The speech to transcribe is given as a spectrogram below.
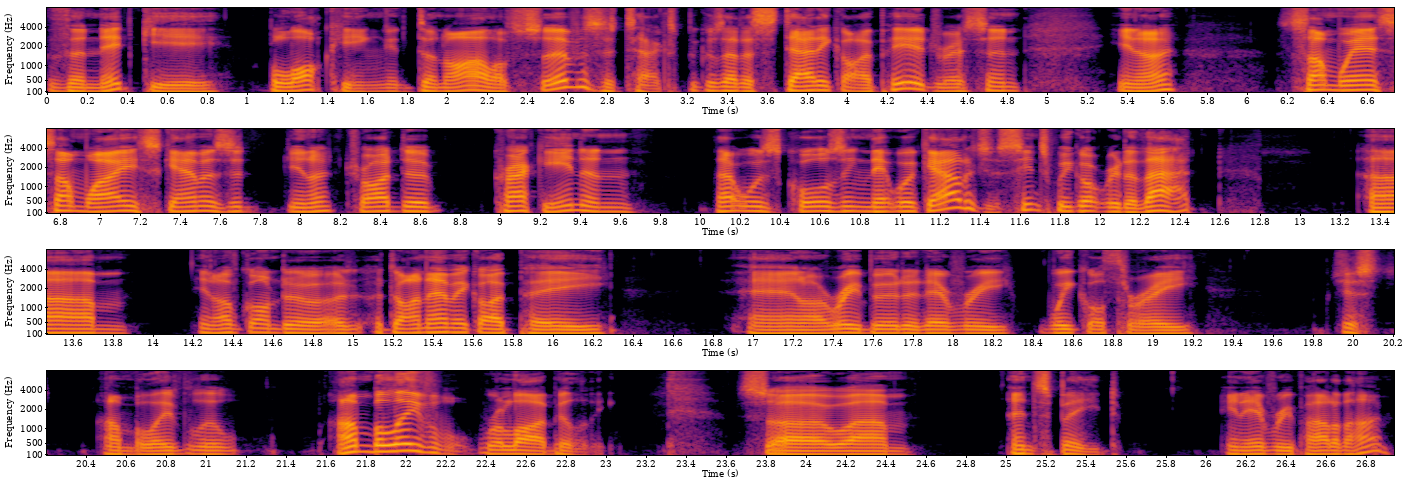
the Netgear blocking denial of service attacks because I had a static IP address, and you know, somewhere, some way, scammers had you know tried to crack in, and that was causing network outages. Since we got rid of that, um, you know, I've gone to a, a dynamic IP, and I reboot it every week or three. Just unbelievable, unbelievable reliability. So, um, and speed in every part of the home,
